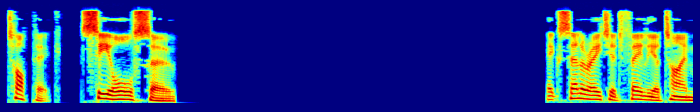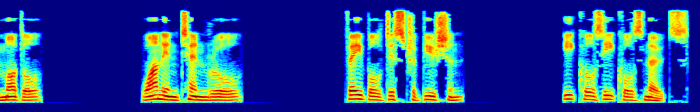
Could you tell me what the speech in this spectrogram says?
Topic. See also Accelerated failure time model 1 in 10 rule Weibull distribution Notes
